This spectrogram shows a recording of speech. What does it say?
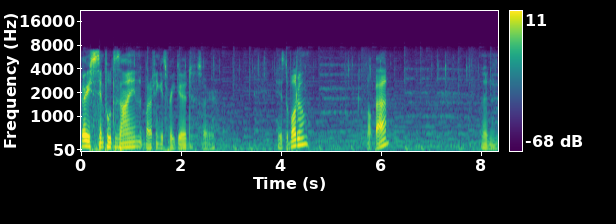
Very simple design, but I think it's pretty good. So here's the bottom. Not bad. Then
